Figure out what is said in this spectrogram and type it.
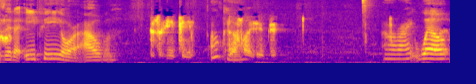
Is it an EP or an album? It's an EP. Okay. Definitely EP. All right. Well,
